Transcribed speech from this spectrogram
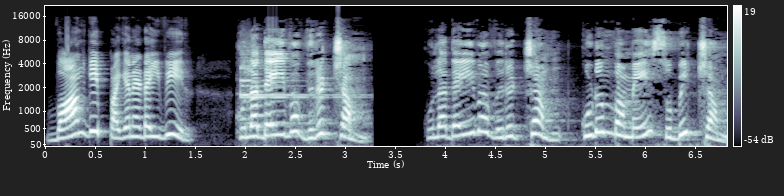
வாங்கி பயனடைவீர். குலதெய்வ விருட்சம். குலதெய்வ விருட்சம் குடும்பமே சுபிட்சம்.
